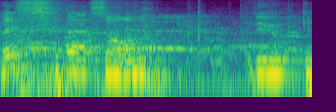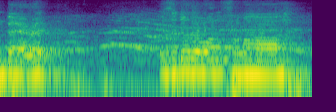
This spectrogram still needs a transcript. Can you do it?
This uh, song, if you can bear it, is another one from our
